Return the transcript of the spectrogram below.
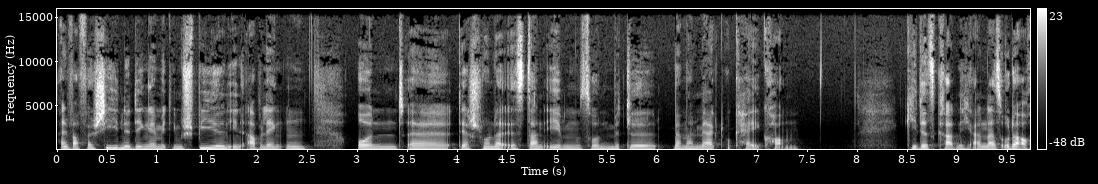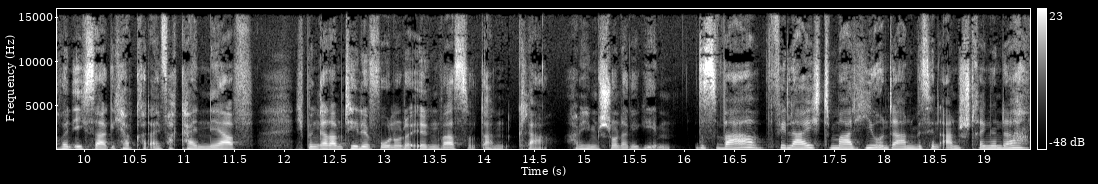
Einfach verschiedene Dinge mit ihm spielen, ihn ablenken. Und äh, der Schnuller ist dann eben so ein Mittel, wenn man merkt, okay, komm, geht jetzt gerade nicht anders. Oder auch wenn ich sage, ich habe gerade einfach keinen Nerv, ich bin gerade am Telefon oder irgendwas, dann klar, habe ich ihm Schnuller gegeben. das war vielleicht mal hier und da ein bisschen anstrengender.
